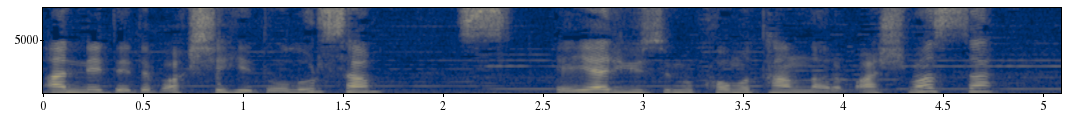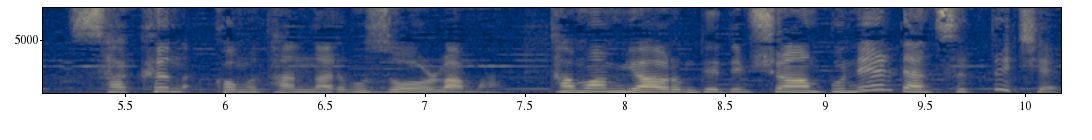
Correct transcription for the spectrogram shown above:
Anne dedi bak şehit olursam eğer yüzümü komutanlarım aşmazsa sakın komutanlarımı zorlama. Tamam yavrum dedim şu an bu nereden çıktı ki?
